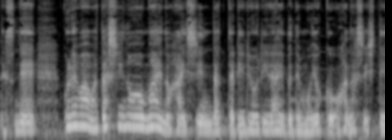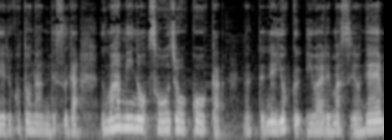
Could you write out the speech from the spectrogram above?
ですね。これは私の前の配信だったり料理ライブでもよくお話ししていることなんですが旨味の相乗効果なんてねよく言われますよね。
